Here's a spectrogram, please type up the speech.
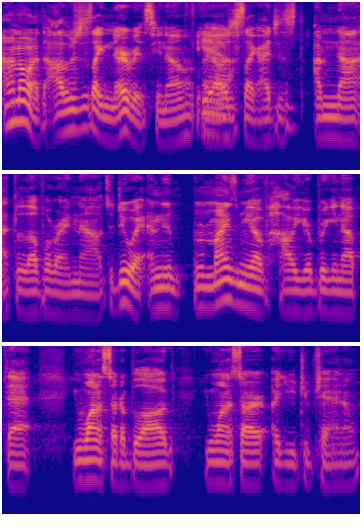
I don't know what I, I was just like nervous, you know. Like, yeah. I was just like, I just, I'm not at the level right now to do it, and it reminds me of how you're bringing up that you want to start a blog, you want to start a YouTube channel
